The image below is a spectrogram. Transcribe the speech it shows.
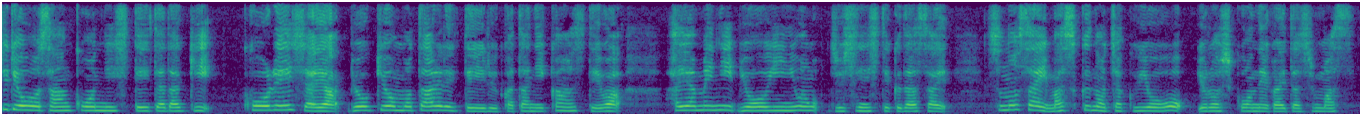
資料を参考にしていただき、高齢者や病気を持たれている方に関しては、早めに病院を受診してください。その際、マスクの着用をよろしくお願いいたします。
